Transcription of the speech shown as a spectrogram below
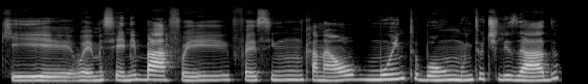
Que o MSN, bah, foi, foi assim um canal muito bom, muito utilizado.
